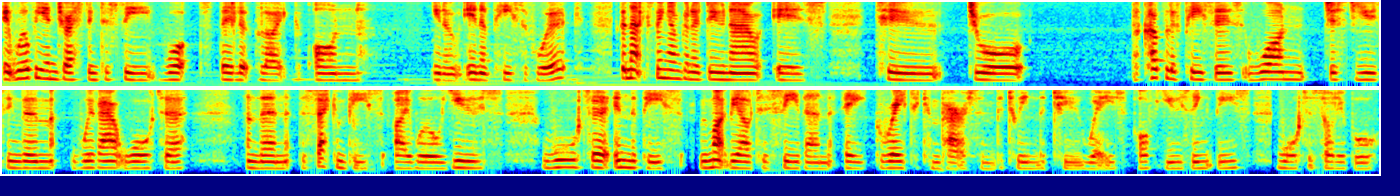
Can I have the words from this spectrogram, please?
It will be interesting to see what they look like on, you know, in a piece of work. The next thing I'm going to do now is to draw a couple of pieces, one just using them without water and then the second piece I will use water in the piece. We might be able to see then a greater comparison between the two ways of using these water soluble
